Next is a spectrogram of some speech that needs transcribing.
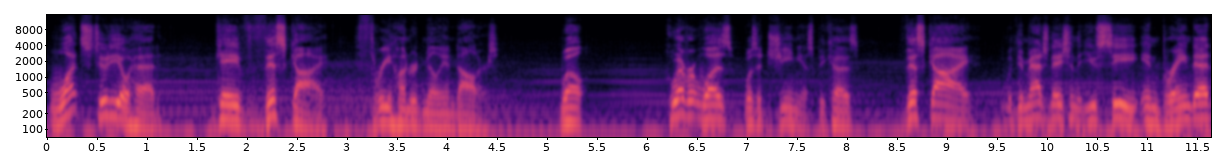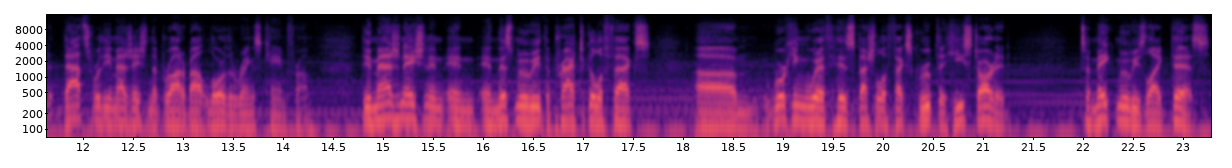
what studio head gave this guy three hundred million dollars?" Well, whoever it was was a genius because this guy, with the imagination that you see in Braindead, that's where the imagination that brought about Lord of the Rings came from. The imagination in in, in this movie, the practical effects, um, working with his special effects group that he started to make movies like this,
